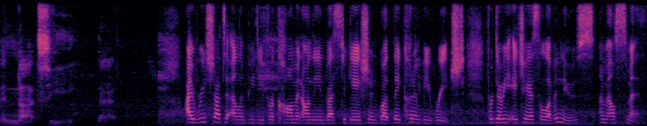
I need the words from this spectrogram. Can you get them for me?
and not see that. I reached out to LMPD for comment on the investigation, but they couldn't be reached. For WHAS 11 News, I'm Elle Smith.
